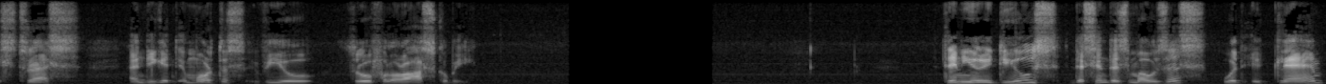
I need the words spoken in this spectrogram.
stress, and you get a mortise view through fluoroscopy. Then you reduce the syndesmosis with a clamp,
